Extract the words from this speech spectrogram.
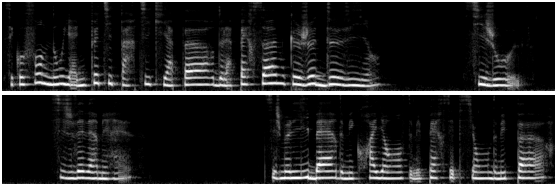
c'est qu'au fond de nous, il y a une petite partie qui a peur de la personne que je deviens. Si j'ose, si je vais vers mes rêves, si je me libère de mes croyances, de mes perceptions, de mes peurs,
